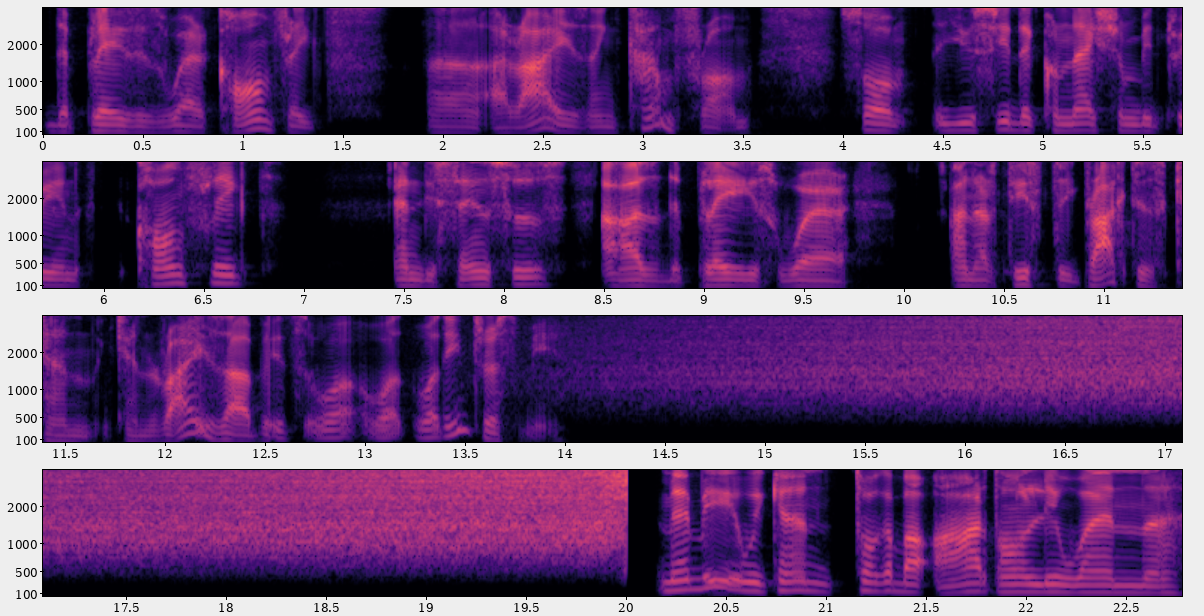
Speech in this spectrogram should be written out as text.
the places where conflicts uh, arise and come from. So you see the connection between conflict and dissensus as the place where an artistic practice can can rise up. It's what what, what interests me. Maybe we can talk about art only when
